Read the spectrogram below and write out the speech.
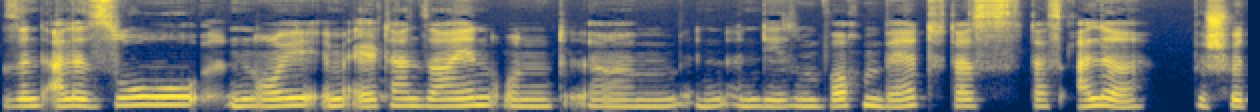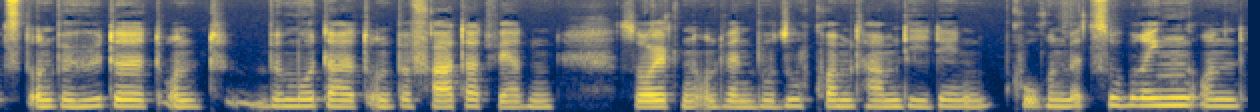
sind alle so neu im Elternsein und ähm, in, in diesem Wochenbett, dass, dass alle beschützt und behütet und bemuttert und bevatert werden sollten. Und wenn Besuch kommt, haben die den Kuchen mitzubringen und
